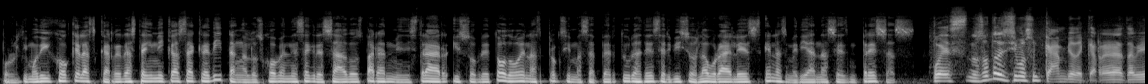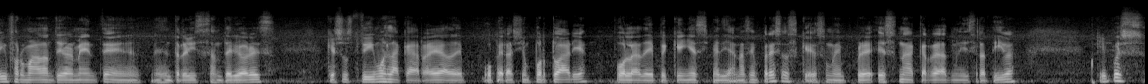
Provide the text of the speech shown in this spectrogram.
Por último dijo que las carreras técnicas acreditan a los jóvenes egresados para administrar y sobre todo en las próximas aperturas de servicios laborales en las medianas empresas. Pues nosotros hicimos un cambio de carrera, te había informado anteriormente en, entrevistas anteriores que sustituimos la carrera de operación portuaria por la de pequeñas y medianas empresas, que es una, es una carrera administrativa que pues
